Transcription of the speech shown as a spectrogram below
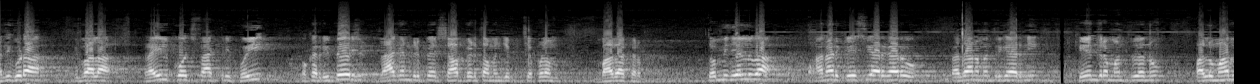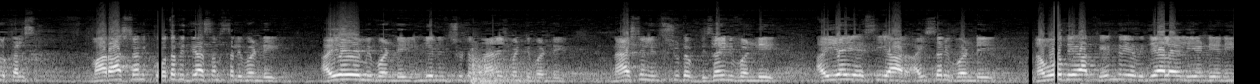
అది కూడా ఇవాళ రైల్ కోచ్ ఫ్యాక్టరీ పోయి ఒక రిపేర్ వ్యాగన్ రిపేర్ షాప్ పెడతామని చెప్పి చెప్పడం బాధాకరం. తొమ్మిదేళ్ళుగా ఆనాడు కేసీఆర్ గారు ప్రధానమంత్రి గారిని కేంద్ర మంత్రులను పలుమార్లు కలిసి. మా రాష్ట్రానికి కొత్త విద్యా సంస్థలు ఇవ్వండి ఐఏఎం ఇవ్వండి ఇండియన్ ఇన్స్టిట్యూట్ ఆఫ్ మేనేజ్మెంట్ ఇవ్వండి నేషనల్ ఇన్స్టిట్యూట్ ఆఫ్ డిజైన్ ఇవ్వండి ఐఐఎస్ఈఆర్ ఐసర్ ఇవ్వండి. నవోదయ కేంద్రీయ విద్యాలయాలు ఇవ్వండి అని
